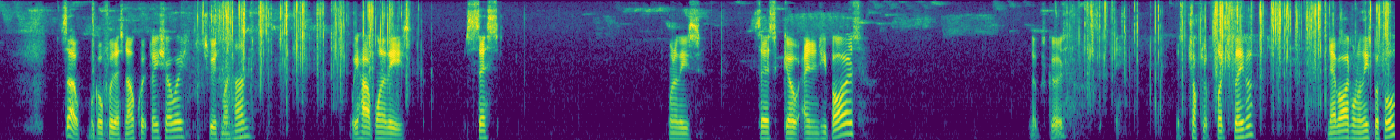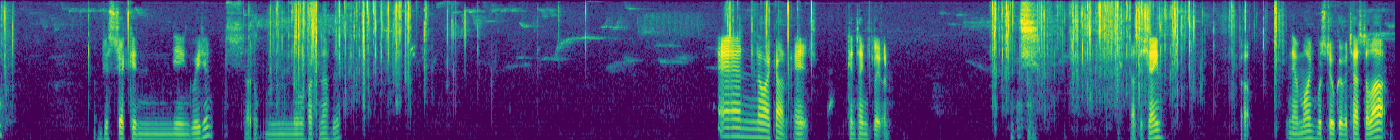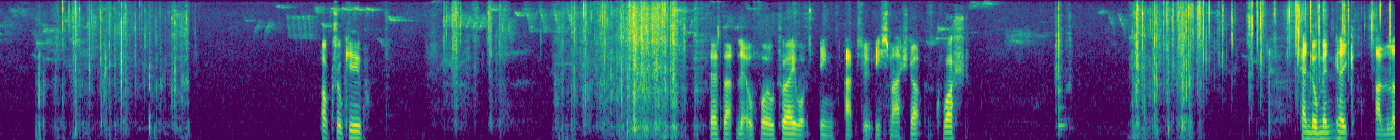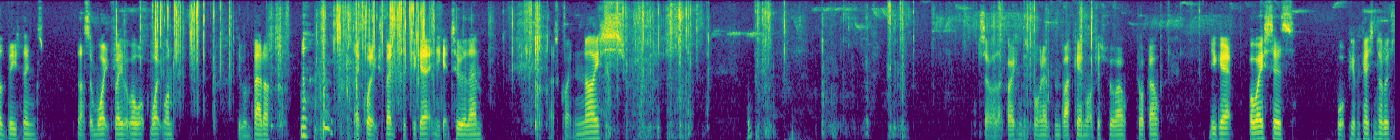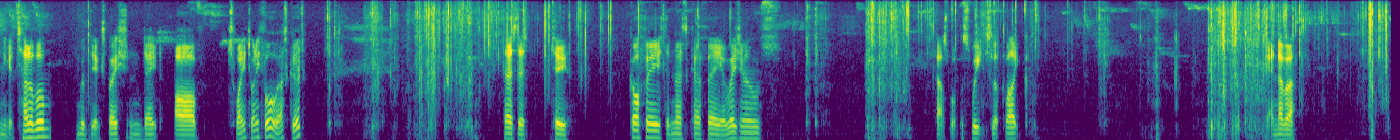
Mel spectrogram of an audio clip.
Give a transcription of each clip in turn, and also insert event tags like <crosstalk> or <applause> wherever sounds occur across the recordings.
So, we'll go through this now quickly, shall we? Excuse my hand. We have one of these SiS, one of these SiS GO energy bars. Looks good. It's chocolate fudge flavour. Never had one of these before. I'm just checking the ingredients. I don't know if I can have this. And no I can't. It contains gluten. <laughs> That's a shame. But never mind, we'll still give a test of that. Oxo cube there's that little foil tray what's been absolutely smashed up, crushed. Kendal mint cake. I love these things. That's a white flavour, well, white one. even better. <laughs> They're quite expensive to get, and you get two of them. That's quite nice. So that guys, I'm just putting everything back in what just threw out, dropped out. You get Oasis water purification tablets and you get 10 of them with the expiration date of 2024 that's good. There's the two coffees the Nescafe originals. That's what the sweets look like. Get another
